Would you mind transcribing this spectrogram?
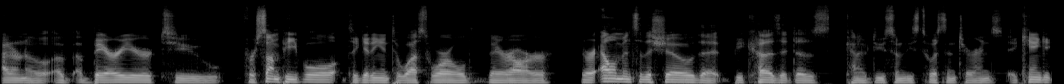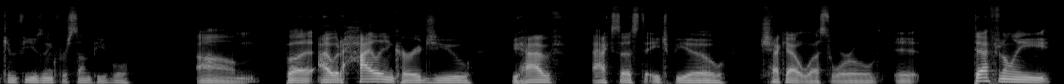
I don't know a, a barrier to for some people to getting into Westworld. There are there are elements of the show that because it does kind of do some of these twists and turns, it can get confusing for some people. Um, but I would highly encourage you if you have access to HBO, check out Westworld. It definitely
